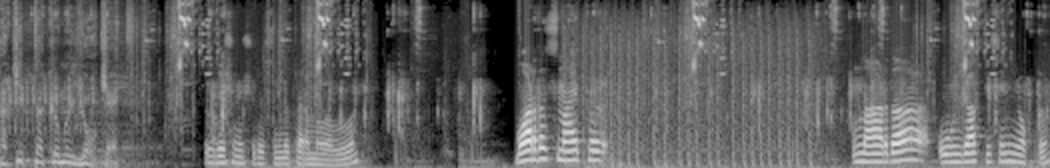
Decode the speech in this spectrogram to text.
Rakip takımı yok et. Biz de şunu şurasında tarama alalım. Bu arada sniper Bunlarda oyuncak deseni yoktu.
